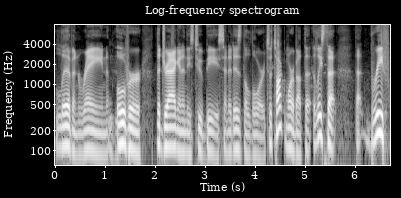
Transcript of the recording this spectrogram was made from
live and reign mm-hmm. over the dragon and these two beasts, and it is the Lord. So, talk more about the at least that that brief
